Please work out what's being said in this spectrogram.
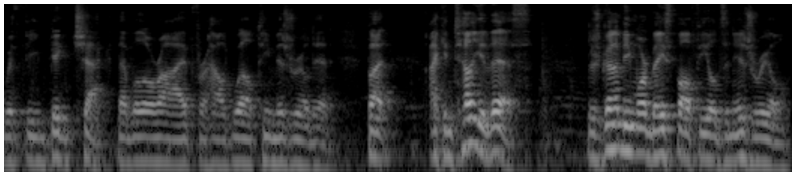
with the big check that will arrive for how well Team Israel did. But I can tell you this: there's going to be more baseball fields in Israel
